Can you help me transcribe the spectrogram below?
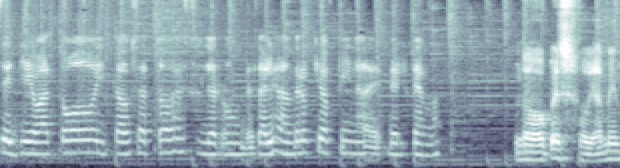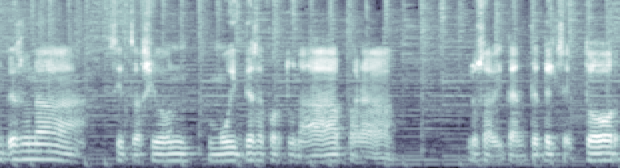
se lleva todo y causa todos estos derrumbes. Alejandro, ¿qué opina del tema? No, pues obviamente es una situación muy desafortunada para los habitantes del sector,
